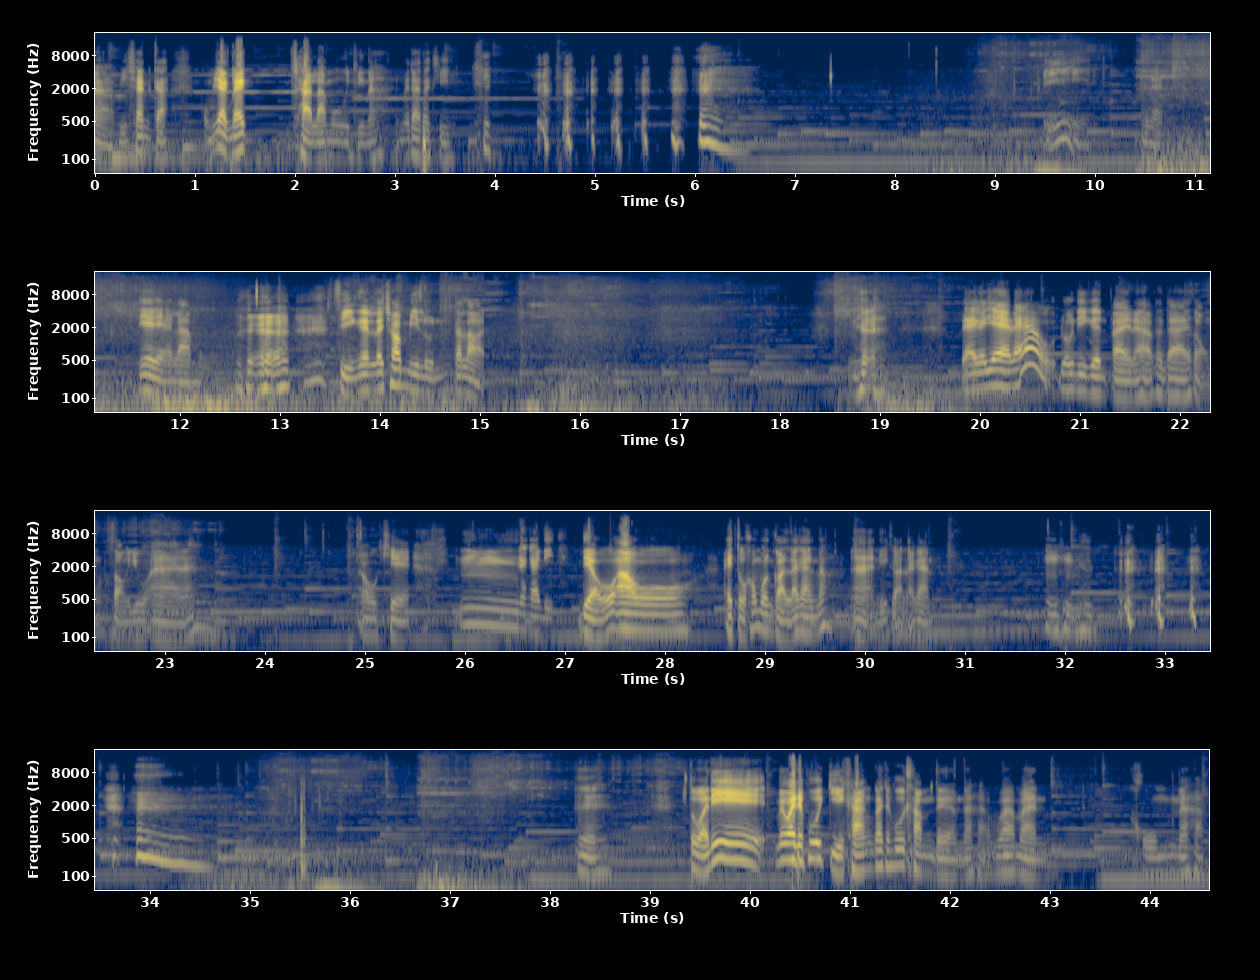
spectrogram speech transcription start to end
อ่าวิชั่นกะผมอยากได้ฉาดลามูจริงนะ ไม่ได้สักที นี่นี่แหละนี่ยเนี่ยลามู สีเงินแล้วชอบมีลุ้นตลอด ได้ก็แย่แล้ว ดวงดีเกินไปนะครับ ถ้าได้สองสอง UR นะ โอเค อืม ยังไงดี เดี๋ยวเอา ไอตัวข้างบนก่อนแล้วกันเนาะ อ่า นี้ก่อนแล้วกัน ตั๋วนี่ไม่ว่าจะพูดกี่ครั้งก็จะพูดคำเดิมนะครับ ว่ามันคุ้มนะครับ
